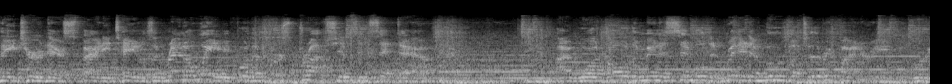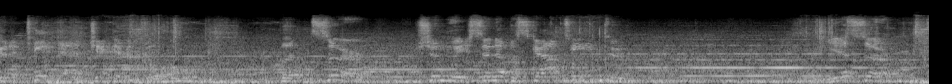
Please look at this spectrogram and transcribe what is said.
They turned their spiny tails and ran away before the first dropships had set down. I want all the men assembled and ready to move up to the refinery. We're gonna take that objective and go home. But, sir, shouldn't we send up a scout team to. Yes, sir.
